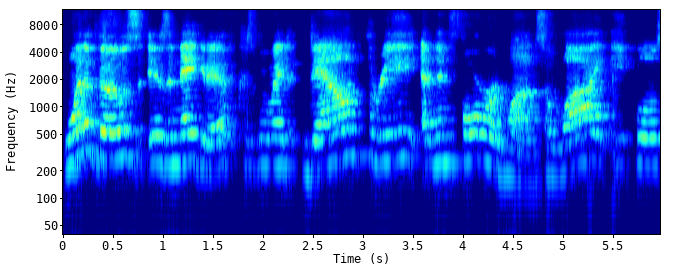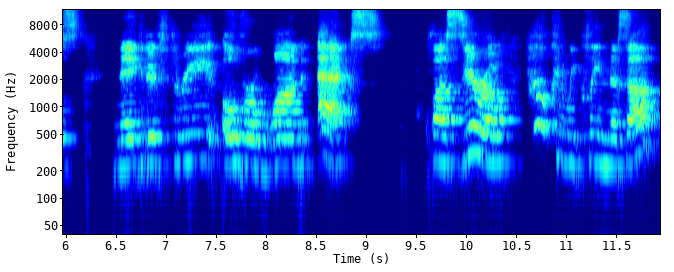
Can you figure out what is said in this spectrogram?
one of those is a negative because we went down three and then forward one. So y equals negative three over one x plus zero. How can we clean this up?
